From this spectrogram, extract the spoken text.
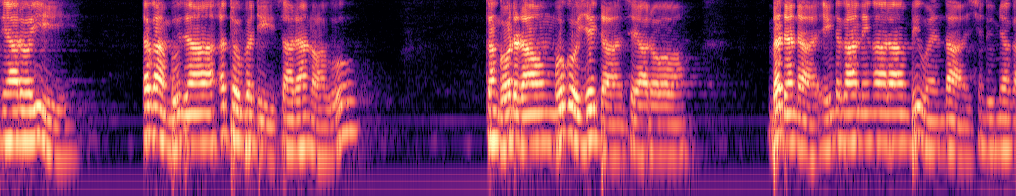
ဆရာတော်ဤ အကဘူဇာအထုပ္ပတိစာရန်တော်ကိုကံကောတရောင်မိုးကိုရိတ်တာဆရာတော်ဗဒ္ဒန္တအိန္ဒကာလင်္ကာရာဘိဝန္တရှင်သူမြတ်က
